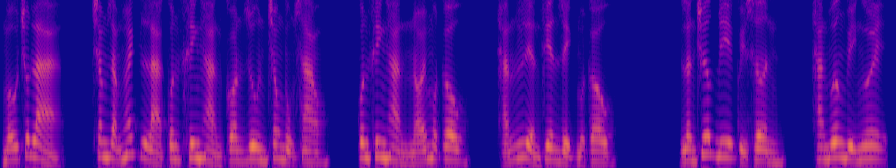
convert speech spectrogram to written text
Mấu chốt là, trăm dặm hách là quân khinh hàn con run trong bụng sao, quân khinh hàn nói một câu, hắn liền phiên dịch một câu. Lần trước đi quỷ sơn, hàn vương vì ngươi,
